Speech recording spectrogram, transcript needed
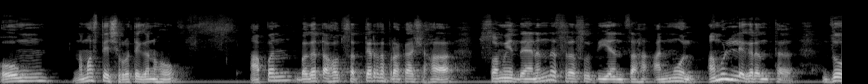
ओम नमस्ते श्रोतेगण हो. आपण बघत आहोत सत्यार्थ प्रकाश हा स्वामी दयानंद सरस्वती यांचा हा अनमोल अमूल्य ग्रंथ जो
